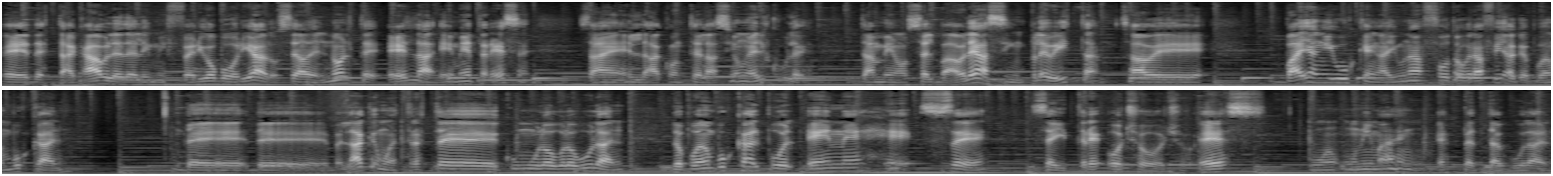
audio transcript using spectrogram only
eh, destacable del hemisferio boreal, o sea, del norte, es la M13. O sea, en la constelación Hércules también observable a simple vista, ¿sabe? Vayan y busquen, hay una fotografía que pueden buscar de, ¿verdad? Que muestra este cúmulo globular. Lo pueden buscar por NGC 6388. Es una imagen espectacular,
